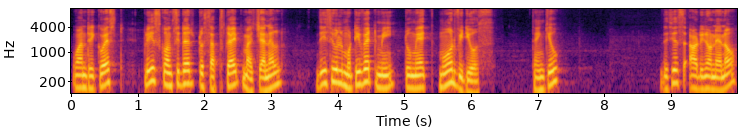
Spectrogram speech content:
One request, please consider to subscribe my channel. This will motivate me to make more videos. Thank you. This is Arduino Nano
